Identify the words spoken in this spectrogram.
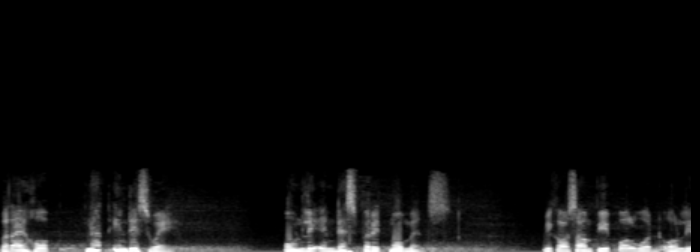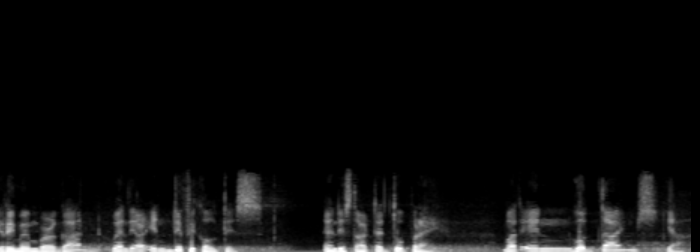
But I hope not in this way, only in desperate moments. Because some people would only remember God when they are in difficulties and they started to pray. But in good times, yeah,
